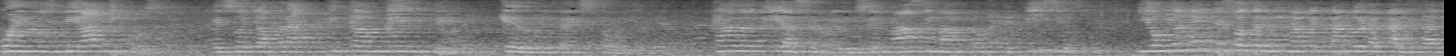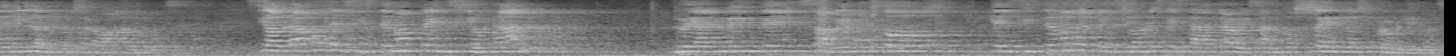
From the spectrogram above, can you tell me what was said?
buenos viáticos. Eso ya prácticamente quedó en la historia. Cada día se reducen más y más los beneficios y obviamente eso termina afectando la calidad de vida de los trabajadores. Si hablamos del sistema pensional, realmente sabemos todos que el sistema de pensiones está atravesando serios problemas.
